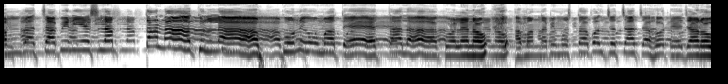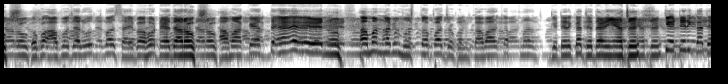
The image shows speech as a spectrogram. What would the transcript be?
আমরা চাবি নিয়ে এসলাম, তালা খুললাম, কোন মতে তালা খুলে নাও। আমার নবী মুস্তা বলছে চাচা হটে জানো ওগো আবু উতবা সাহেব হটে জানো আমাকে দেন। আমার নবী মুস্তাফা যখন কাবার আপনার গেটের কাছে দাঁড়িয়ে আছে গেটের কাছে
